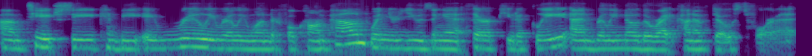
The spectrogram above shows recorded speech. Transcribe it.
Um, THC can be a really, really wonderful compound when you're using it therapeutically and really know the right kind of dose for it.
